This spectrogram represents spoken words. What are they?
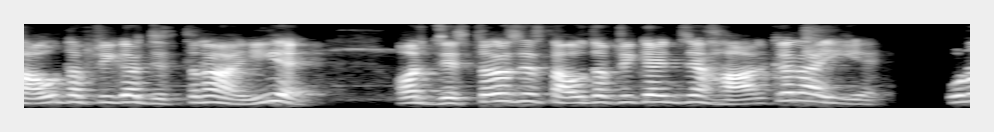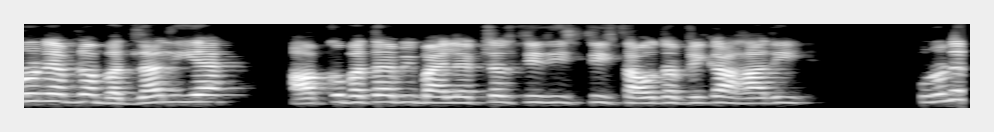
साउथ अफ्रीका जिस तरह आई है और जिस तरह से साउथ अफ्रीका इनसे हार कर आई है उन्होंने अपना बदला लिया है। आपको पता है अभी बायोलेट्रल सीरीज़ थी साउथ अफ्रीका हारी उन्होंने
